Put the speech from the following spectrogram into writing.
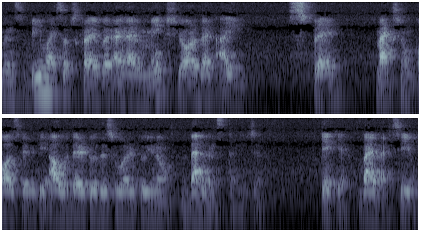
means be my subscriber and I'll make sure that I spread maximum positivity out there to this world to you know balance the nature. Take care. Bye bye see you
